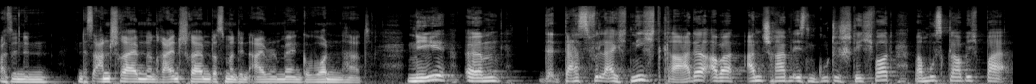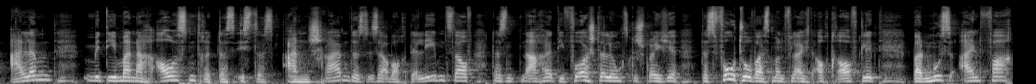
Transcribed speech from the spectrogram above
Also in, den, in das Anschreiben dann reinschreiben, dass man den Ironman gewonnen hat. Nee, ähm, das vielleicht nicht gerade, aber anschreiben ist ein gutes Stichwort. Man muss, glaube ich, bei allem, mit dem man nach außen tritt, das ist das Anschreiben, das ist aber auch der Lebenslauf, das sind nachher die Vorstellungsgespräche, das Foto, was man vielleicht auch draufklebt. Man muss einfach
